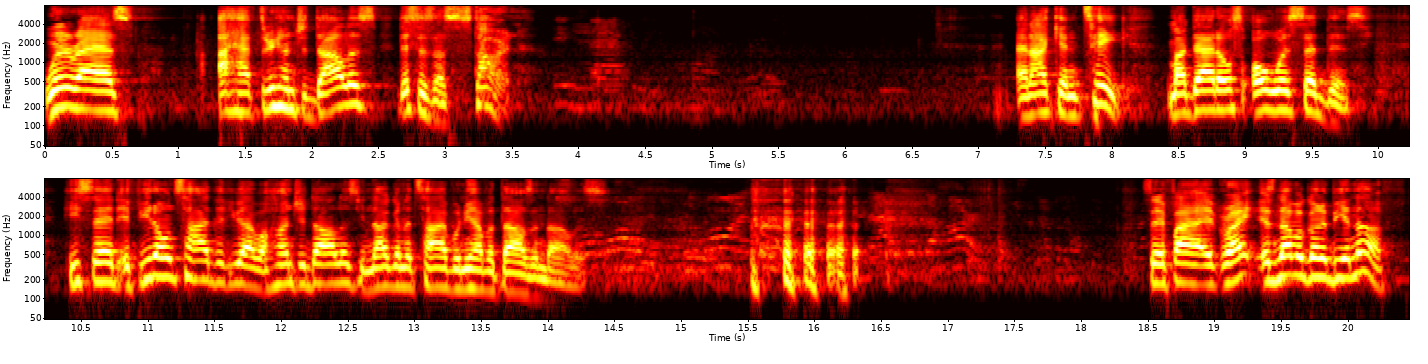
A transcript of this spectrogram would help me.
Whereas I have $300, this is a start. And I can take, my dad always said this. He said, if you don't tithe if you have $100, you're not going to tithe when you have $1,000. so if I, right? It's never going to be enough.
